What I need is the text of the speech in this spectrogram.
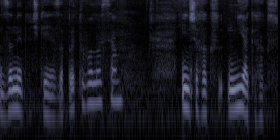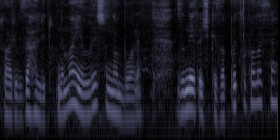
За ниточки я запитувалася. Інших ніяких аксесуарів взагалі тут немає, лише набори. За ниточки запитувалася,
